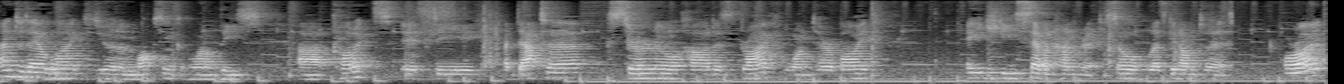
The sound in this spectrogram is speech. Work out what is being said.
and today I would like to do an unboxing of one of these uh, products. It's the Adata external hard disk drive 1TB HD 700 so let's get on to it. Alright,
